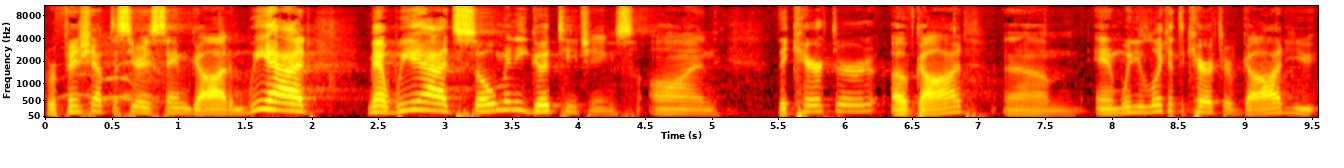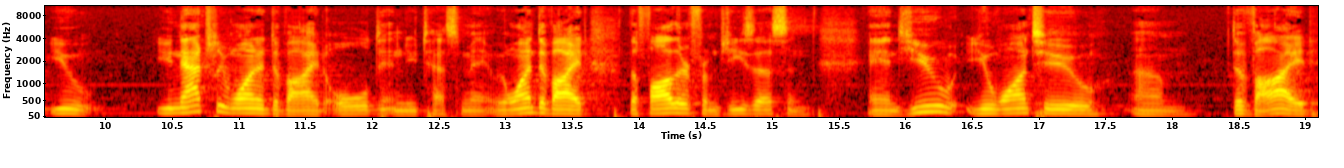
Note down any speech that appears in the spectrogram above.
We're finishing up the series Same God, and we had, man, we had so many good teachings on the character of God. Um, and when you look at the character of God, you you you naturally want to divide Old and New Testament. We want to divide the Father from Jesus, and and you you want to um, divide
